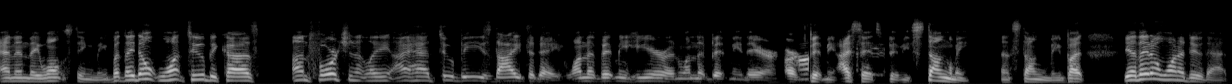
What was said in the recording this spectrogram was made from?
and then they won't sting me. But they don't want to because unfortunately i had two bees die today. One that bit me here and one that bit me there or bit me i say it's bit me stung me and stung me. But yeah they don't want to do that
